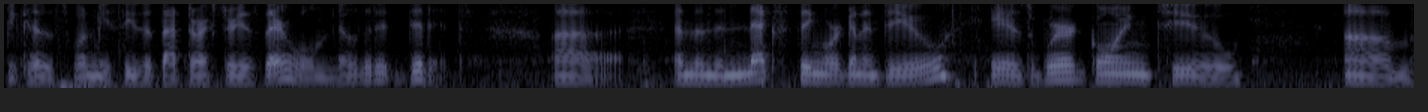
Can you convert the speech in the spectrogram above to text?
because when we see that that directory is there, we'll know that it did it. Uh, and then the next thing we're going to do is we're going to um,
